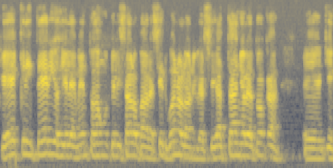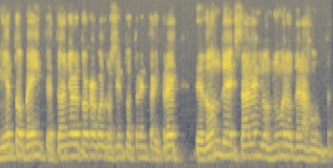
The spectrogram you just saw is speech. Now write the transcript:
¿Qué criterios y elementos han utilizado para decir, bueno, la universidad este año le toca eh, 520, este año le toca 433? ¿De dónde salen los números de la Junta?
